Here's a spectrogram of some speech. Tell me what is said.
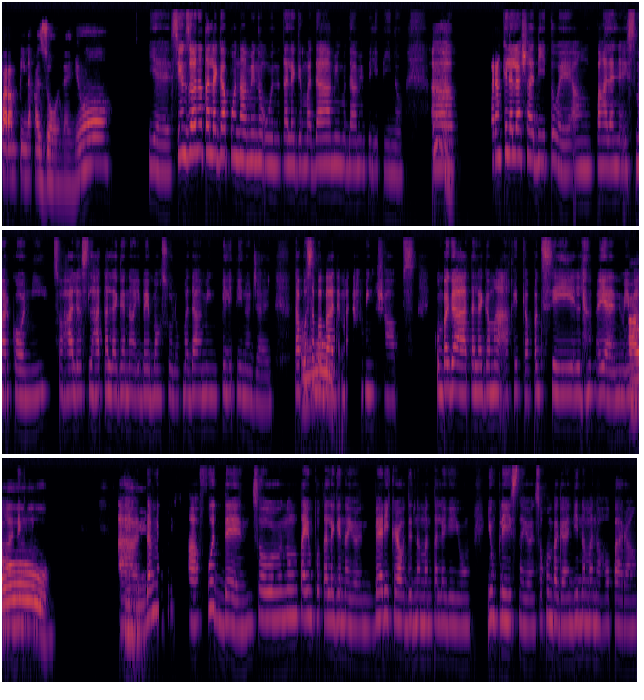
parang pinaka-zona nyo? Yes, yung zona talaga po namin noong una talaga madaming madaming Pilipino. Hmm. Ah, parang kilala siya dito eh. Ang pangalan niya is Marconi. So halos lahat talaga ng iba-ibang sulok, madaming Pilipino diyan. Tapos sa baba Oh. din madaming shops. Kumbaga talaga maakit kapag sale. Ayan, may mga neg- Oh. Ah, Mhm. damit, ah, food din. So, nung time po talaga na yun, very crowded naman talaga yung, yung place na yun. So, kumbaga, hindi naman ako parang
